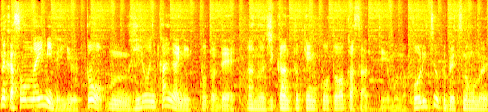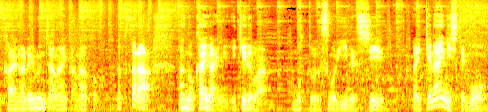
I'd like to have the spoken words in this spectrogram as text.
なんかそんな意味で言うと、うん、非常に海外に行くことであの時間と健康と若さっていうものを効率よく別のものに変えられるんじゃないかなと。だからあの海外に行ければもっとすごいいいですし、まあ、行けないにしても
